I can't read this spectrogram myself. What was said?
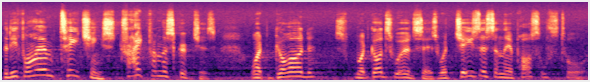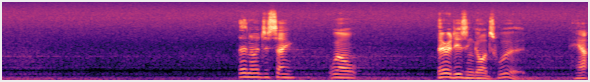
But if I am teaching straight from the scriptures what God what God's word says, what Jesus and the apostles taught, then I just say, well, there it is in God's word. How,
